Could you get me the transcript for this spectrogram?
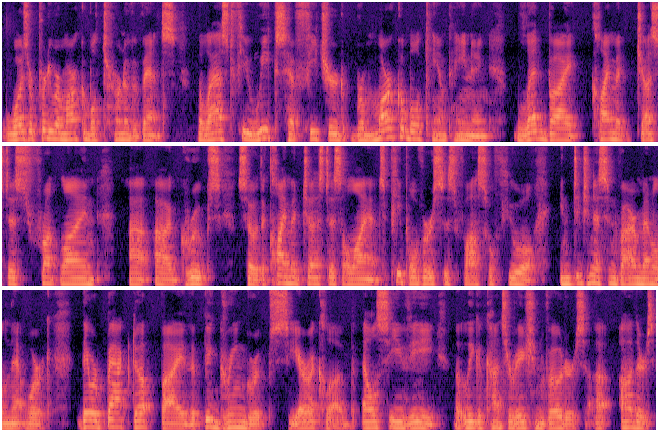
was a pretty remarkable turn of events. The last few weeks have featured remarkable campaigning led by climate justice frontline uh, uh, groups. So the Climate Justice Alliance, People versus Fossil Fuel, Indigenous Environmental Network. They were backed up by the big green groups, Sierra Club, LCV, the League of Conservation Voters, uh, others.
